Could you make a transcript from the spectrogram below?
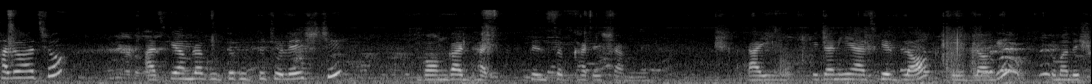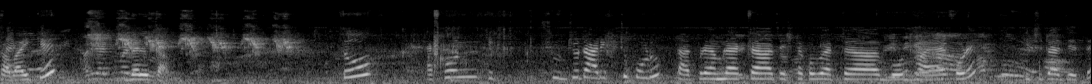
ভালো আছো। আজকে আমরা ঘুরতে ঘুরতে চলে এসেছি গঙ্গার ধারে প্রিন্সেপ ঘাটের সামনে। তাই এটা নিয়ে আজকের ব্লগ এই ব্লগে তোমাদের সবাইকে ওয়েলকাম তো এখন সূর্যটা আরেকটু পড়ুক, তারপরে আমরা একটা চেষ্টা করব একটা বোট হায়ার করে কিছুটা যেতে।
